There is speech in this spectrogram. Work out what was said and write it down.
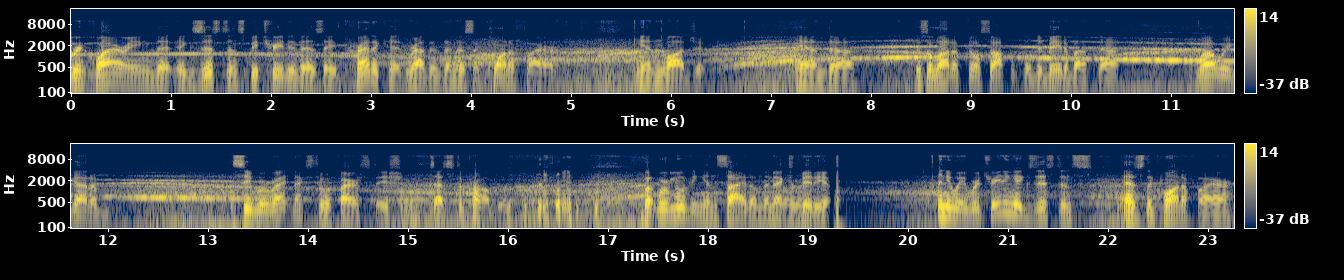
requiring that existence be treated as a predicate rather than as a quantifier in logic. And uh, there's a lot of philosophical debate about that. Well, we got to see, we're right next to a fire station. That's the problem. but we're moving inside on the next video. Anyway, we're treating existence as the quantifier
